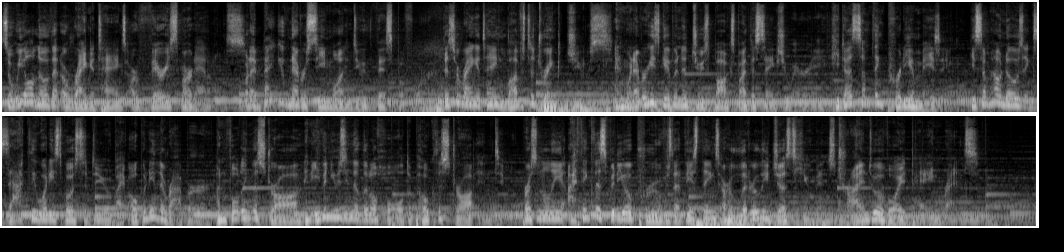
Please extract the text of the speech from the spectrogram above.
So we all know that orangutans are very smart animals, but I bet you've never seen one do this before. This orangutan loves to drink juice, and whenever he's given a juice box by the sanctuary, he does something pretty amazing. He somehow knows exactly what he's supposed to do by opening the wrapper, unfolding the straw, and even using the little hole to poke the straw into. Personally, I think this video proves that these things are literally just humans trying to avoid paying rent.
